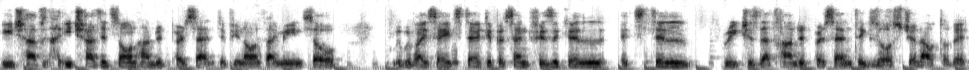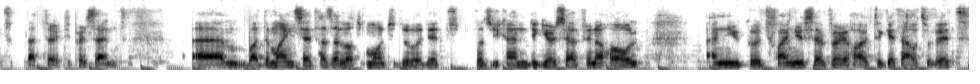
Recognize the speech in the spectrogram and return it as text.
each has each has its own 100%, if you know what I mean. So if I say it's 30% physical, it still reaches that 100% exhaustion out of it, that 30%. Um, but the mindset has a lot more to do with it because you can dig yourself in a hole and you could find yourself very hard to get out of it.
